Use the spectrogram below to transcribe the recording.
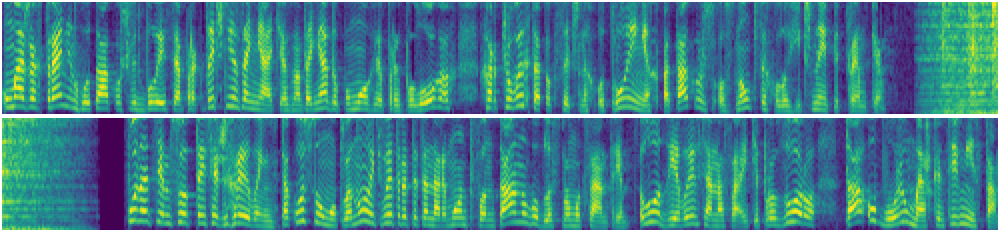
У межах тренінгу також відбулися практичні заняття з надання допомоги при пологах, харчових та токсичних отруєннях, а також з основ психологічної підтримки. Понад 700 тисяч гривень. Таку суму планують витратити на ремонт фонтану в обласному центрі. Лот з'явився на сайті Прозоро та обурив мешканців міста.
